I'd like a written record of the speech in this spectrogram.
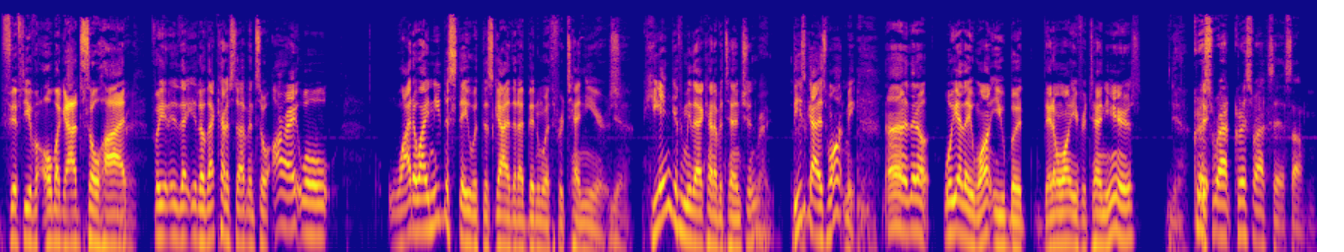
fifty of them, oh my god, so hot, Right. for you know, that you know that kind of stuff. And so, all right, well. Why do I need to stay with this guy that I've been with for 10 years? Yeah. He ain't giving me that kind of attention. Right. These guys want me. Uh, they don't. Well, yeah, they want you, but they don't want you for 10 years. Yeah. Chris Rock. Chris Rock said something.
